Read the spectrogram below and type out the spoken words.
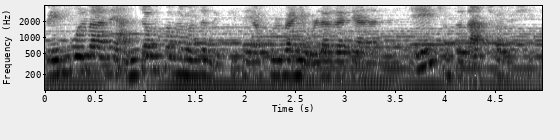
왼 골반의 안정성을 먼저 느끼세요. 골반이 올라가지 않았는지 좀 더 낮춰주시고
